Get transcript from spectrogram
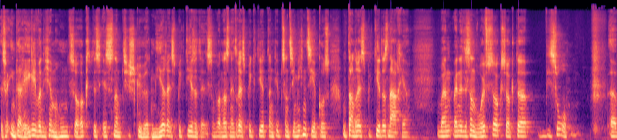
also in der Regel, wenn ich einem Hund sage, das Essen am Tisch gehört mir, respektiert er das. Und wenn er es nicht respektiert, dann gibt es einen ziemlichen Zirkus und dann respektiert er es nachher. Wenn, wenn ich das an Wolf sage, sagt er, wieso? Äh,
